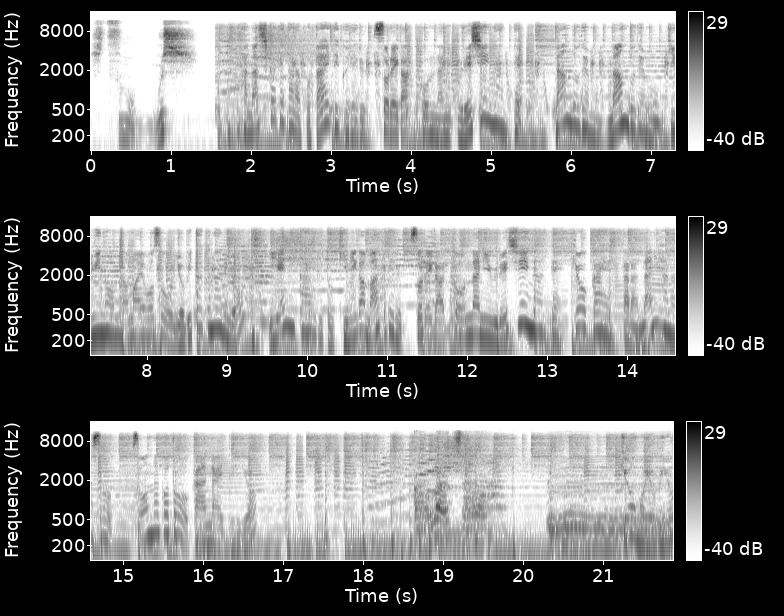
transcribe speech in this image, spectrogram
質問無視話しかけたら答えてくれる。それがこんなに嬉しいなんて。何度でも何度でも君の名前をそう呼びたくなるよ。家に帰ると君が待ってる。それがこんなに嬉しいなんて。今日帰ったら何話そう。そんなことを考えてるよ。Alexa, 今日も呼ぶよ。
